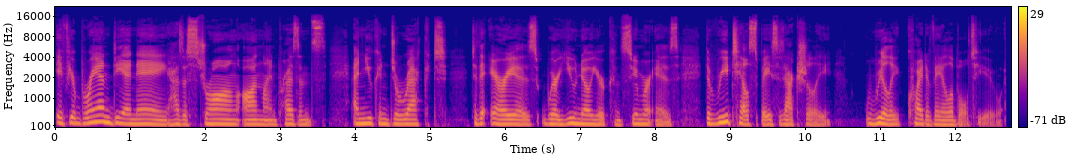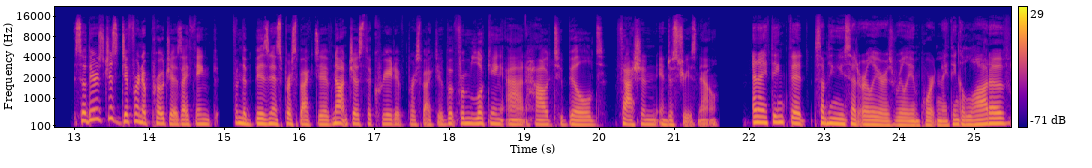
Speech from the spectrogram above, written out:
If your brand DNA has a strong online presence and you can direct to the areas where you know your consumer is, the retail space is actually really quite available to you. So there's just different approaches, I think, from the business perspective, not just the creative perspective, but from looking at how to build fashion industries now. And I think that something you said earlier is really important. I think a lot of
